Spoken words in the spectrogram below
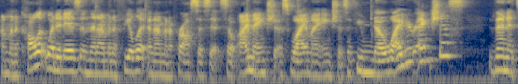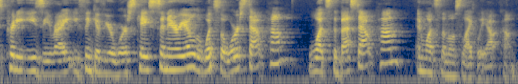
I'm going to call it what it is and then I'm going to feel it and I'm going to process it. So I'm anxious. Why am I anxious? If you know why you're anxious, then it's pretty easy, right? You think of your worst case scenario, what's the worst outcome? What's the best outcome? And what's the most likely outcome?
